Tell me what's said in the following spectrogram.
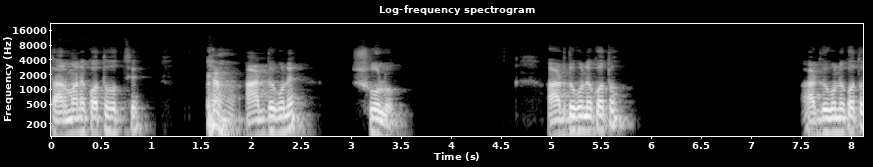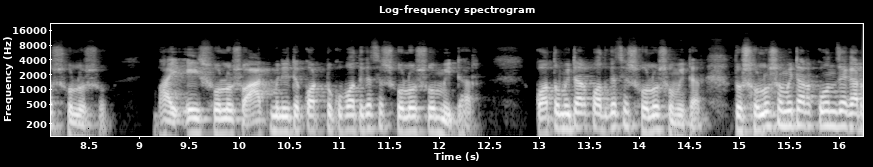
তার মানে কত হচ্ছে? আট দুগুণে ষোলো। আট দুগুণে কত? আট দুগুণে কত? ষোলোশো। ভাই, এই ষোলোশো, আট মিনিটে কতটুকু পথ গেছে? ষোলোশো মিটার। কত মিটার পথ গেছে? ষোলোশো মিটার। তো ষোলোশো মিটার কোন জায়গার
